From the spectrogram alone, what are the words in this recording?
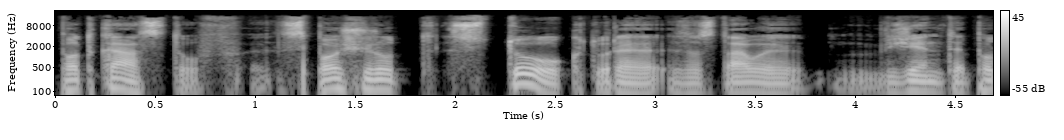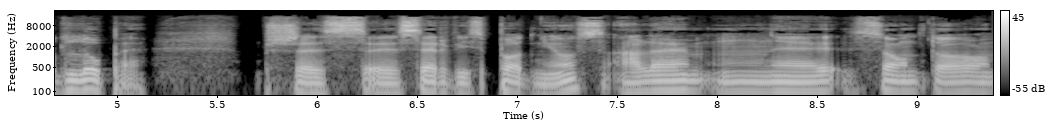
podcastów spośród 100, które zostały wzięte pod lupę przez serwis Podniósł, ale mm, są to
